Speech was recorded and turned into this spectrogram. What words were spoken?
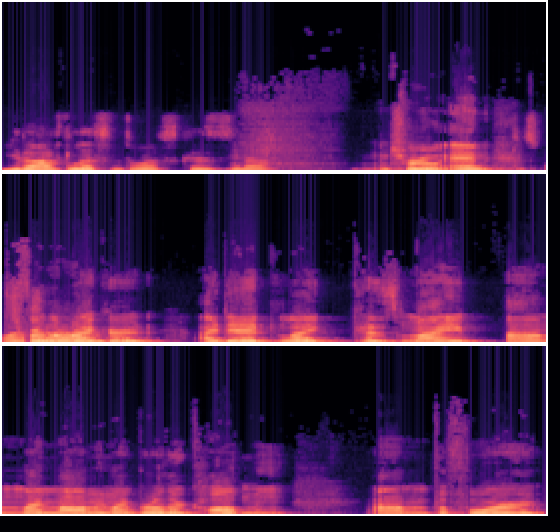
you don't have to listen to us because you know True. And for the record, I did like because my um my mom and my brother called me um before.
